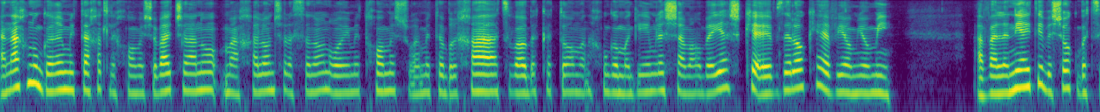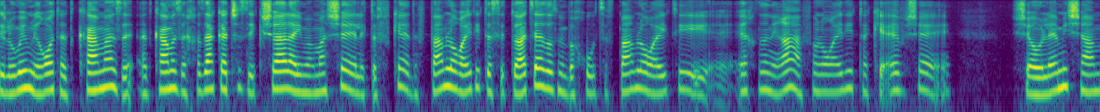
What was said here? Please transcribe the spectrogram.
אנחנו גרים מתחת לחומש. הבית שלנו, מהחלון של הסלון רואים את חומש, רואים את הבריכה הצבועה בכתום, אנחנו גם מגיעים לשם הרבה. יש כאב, זה לא כאב יומיומי. אבל אני הייתי בשוק בצילומים לראות עד כמה זה, עד כמה זה חזק, עד שזה הקשה עליי ממש אה, לתפקד. אף פעם לא ראיתי את הסיטואציה הזאת מבחוץ, אף פעם לא ראיתי אה, איך זה נראה, אף פעם לא ראיתי את הכאב ש... שעולה משם.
